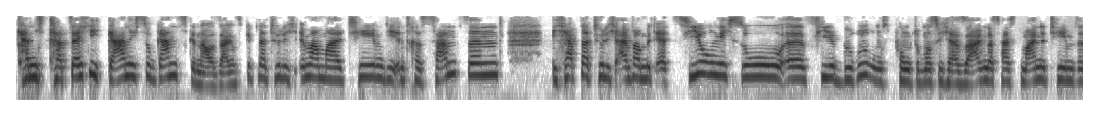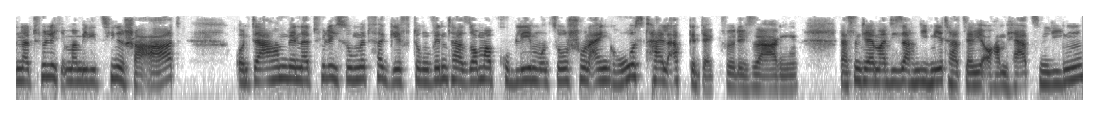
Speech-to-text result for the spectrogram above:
Kann ich tatsächlich gar nicht so ganz genau sagen. Es gibt natürlich immer mal Themen, die interessant sind. Ich habe natürlich einfach mit Erziehung nicht so äh, viel Berührungspunkte, muss ich ja sagen. Das heißt, meine Themen sind natürlich immer medizinischer Art. Und da haben wir natürlich so mit Vergiftung, Winter-Sommer-Problemen und so schon einen Großteil abgedeckt, würde ich sagen. Das sind ja immer die Sachen, die mir tatsächlich auch am Herzen liegen.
